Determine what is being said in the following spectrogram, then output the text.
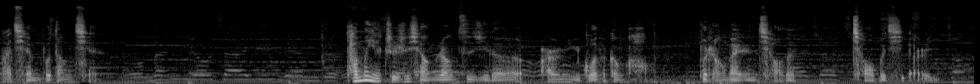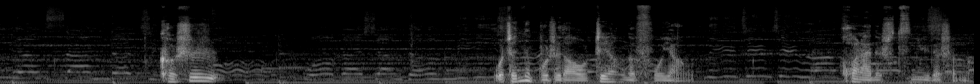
拿钱不当钱，他们也只是想让自己的儿女过得更好，不让外人瞧的瞧不起而已。可是，我真的不知道这样的抚养换来的是子女的什么。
